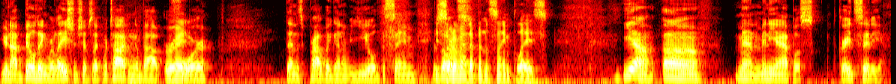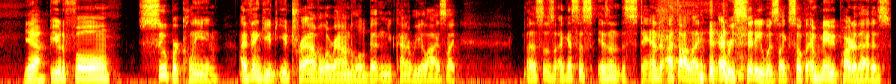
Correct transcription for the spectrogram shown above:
you're not building relationships like we're talking about Right. before then it's probably going to yield the same you sort of end up in the same place yeah uh man minneapolis great city yeah beautiful, super clean. I think you you travel around a little bit and you kind of realize like this is I guess this isn't the standard. I thought like every city was like so and maybe part of that is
